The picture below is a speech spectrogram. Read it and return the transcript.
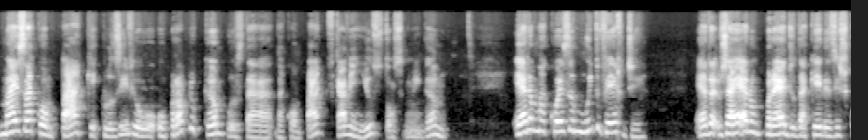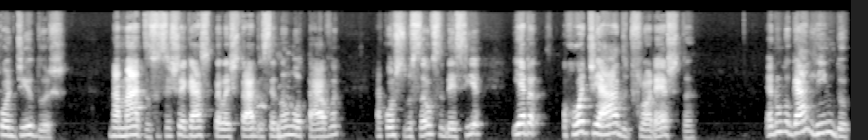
Mas a Compaq, inclusive o, o próprio campus da, da Compaq, ficava em Houston, se não me engano, era uma coisa muito verde. Era, já era um prédio daqueles escondidos na mata. Se você chegasse pela estrada, você não notava a construção, se descia, e era rodeado de floresta. Era um lugar lindo.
